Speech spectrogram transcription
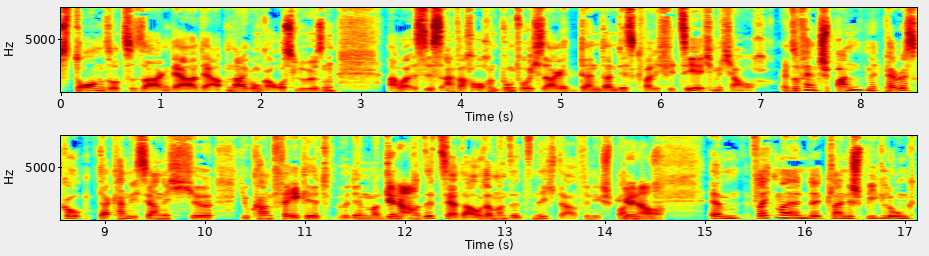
Storm sozusagen der, der Abneigung auslösen, aber es ist einfach auch ein Punkt, wo ich sage, dann, dann disqualifiziere ich mich auch. Insofern spannend mit Periscope, da kann ich es ja nicht, uh, you can't fake it, denn man, genau. man sitzt ja da oder man sitzt nicht da, finde ich spannend. Genau. Ähm, vielleicht mal eine kleine Spiegelung,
